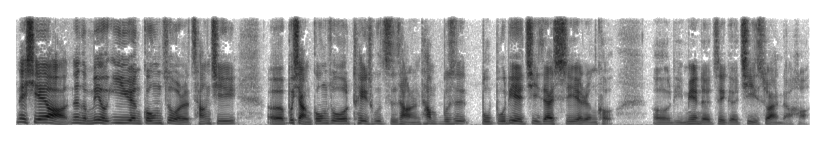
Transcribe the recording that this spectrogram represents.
那些啊，那个没有意愿工作的、长期呃不想工作或退出职场的人，他们不是不不列记在失业人口呃里面的这个计算的哈。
